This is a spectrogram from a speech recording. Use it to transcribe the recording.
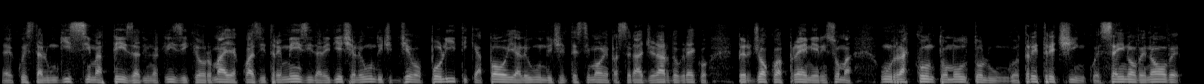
eh, questa lunghissima attesa di una crisi che ormai ha quasi tre mesi, dalle 10 alle 11 dicevo politica, poi alle 11 il testimone passerà a Gerardo Greco per gioco a Premier, insomma un racconto molto lungo, 335 699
